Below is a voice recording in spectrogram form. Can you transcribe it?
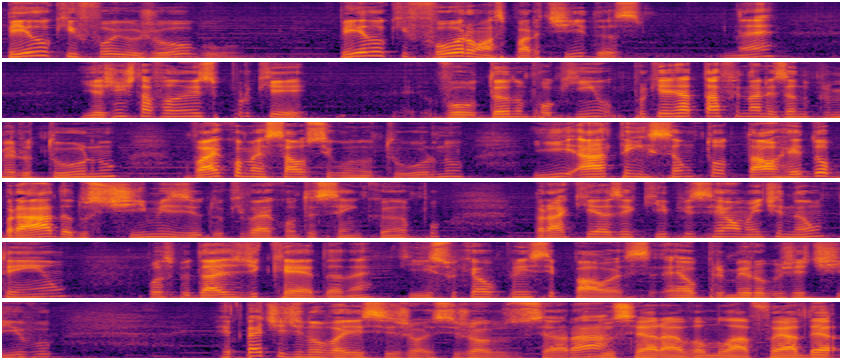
pelo que foi o jogo, pelo que foram as partidas, né? E a gente tá falando isso por quê? Voltando um pouquinho, porque já tá finalizando o primeiro turno, vai começar o segundo turno e a atenção total, redobrada dos times e do que vai acontecer em campo, para que as equipes realmente não tenham possibilidade de queda, né? Que isso que é o principal, é o primeiro objetivo. Repete de novo aí esses, jo- esses jogos do Ceará. Do Ceará, vamos lá. Foi, de-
